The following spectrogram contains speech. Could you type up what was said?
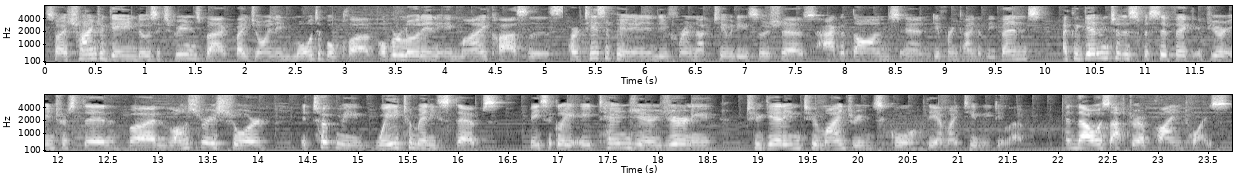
So I trying to gain those experience back by joining multiple clubs, overloading in my classes, participating in different activities such as hackathons and different kind of events. I could get into the specific if you're interested, but long story short, it took me way too many steps, basically a 10-year journey to get into my dream school, the MIT Media Lab. And that was after applying twice.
